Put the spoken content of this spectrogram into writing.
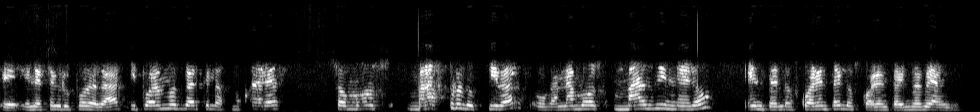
eh, en ese grupo de edad. Y podemos ver que las mujeres somos más productivas o ganamos más dinero entre los 40 y los 49 años.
